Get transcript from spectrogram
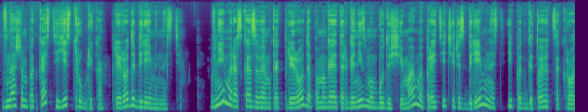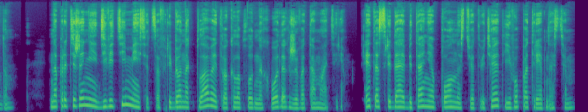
В нашем подкасте есть рубрика «Природа беременности». В ней мы рассказываем, как природа помогает организму будущей мамы пройти через беременность и подготовиться к родам. На протяжении 9 месяцев ребенок плавает в околоплодных водах живота матери. Эта среда обитания полностью отвечает его потребностям.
